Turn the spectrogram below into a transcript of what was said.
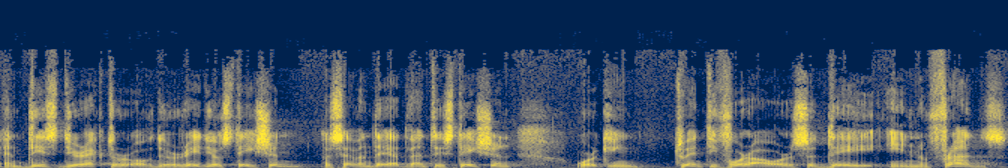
And this director of the radio station, a seven day Adventist station, working 24 hours a day in France,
